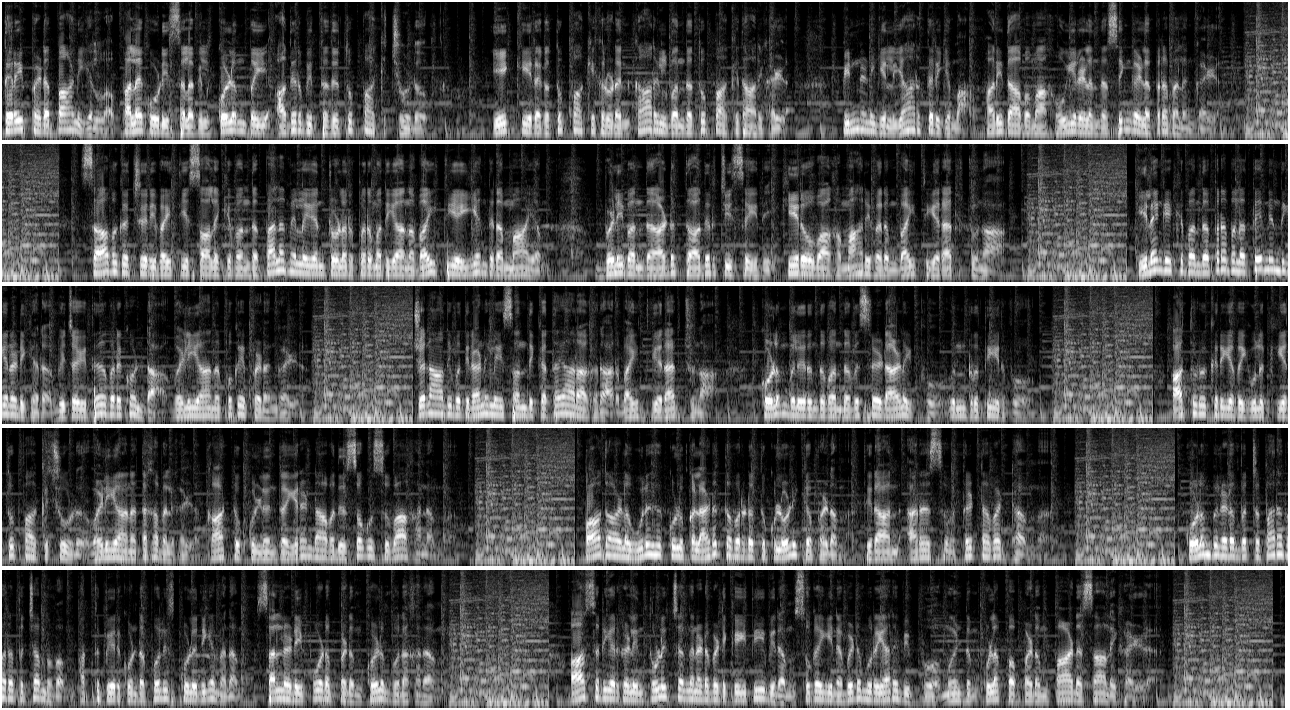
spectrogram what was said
திரைப்பட பாணியில் பல கோடி செலவில் கொழும்பை அதிர்வித்தது துப்பாக்கிச் சூடு. ஏகே ரக துப்பாக்கிகளுடன் காரில் வந்த துப்பாக்கிதாரிகள். பின்னணியில் யார் தெரியுமா? பரிதாபமாக உயிரிழந்த சிங்கள பிரபலங்கள். சாவகச்சேரி வைத்தியசாலைக்கு வந்த பல மில்லியன் டாலர் பெறுமதியான வைத்திய இயந்திரம் மாயம். வெளிவந்த அடுத்த அதிர்ச்சி செய்தி ஹீரோவாக மாறிவரும் வைத்தியர் அர்ஜுனா. இலங்கைக்கு வந்த பிரபல தென்னிந்திய நடிகர் விஜய் தேவரகொண்டா வெளியான புகைப்படங்கள். ஜனாதிபதி ரணிலை சந்திக்க தயாராகிறார் வைத்தியர் அர்ஜுனா. கொழும்பிலிருந்து வந்த விசேட அழைப்பு இன்று தீர்வு. ஆத்துருக்கிரியவை உலுக்கிய துப்பாக்கிச் சூடு வெளியான தகவல்கள் காட்டுக்குள் நின்ற இரண்டாவது சொகுசு வாகனம். பாதாள உலக குழுக்கள் அடுத்த வருடத்துக்குள் ஒழிக்கப்படும் திரான் அரசு திட்டவட்டம். கொழும்பில் இடம்பெற்ற பரபரப்பு சம்பவம் பத்து பேர் கொண்ட போலீஸ் குழு நியமனம் சல்லடை போடப்படும் கொழும்பு நகரம். ஆசிரியர்களின் தொழிற்சங்க நடவடிக்கை தீவிரம் சுகையின விடுமுறை அறிவிப்பு மீண்டும் குழப்பப்படும் பாடசாலைகள்.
